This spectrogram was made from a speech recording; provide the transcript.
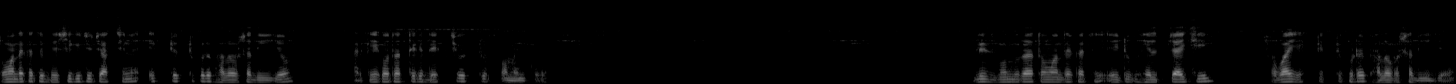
তোমাদের কাছে বেশি কিছু চাচ্ছি না, একটু একটু করে ভালোবাসা দিয়ে যাও। আর কে কোথার থেকে দেখছ একটু কমেন্ট করো। প্লিজ বন্ধুরা, তোমাদের কাছে এইটুকু হেল্প চাইছি। সবাই একটু একটু করে ভালোবাসা দিয়ে যাও।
